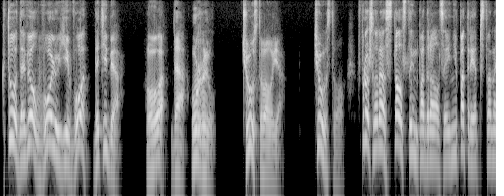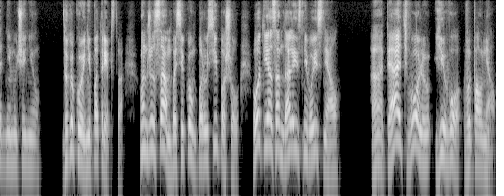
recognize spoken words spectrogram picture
Кто довел волю его до тебя? О, да, урыл. Чувствовал я. Чувствовал. В прошлый раз с толстым подрался и непотребство над ним учинил. Да какое непотребство? Он же сам босиком по Руси пошел, вот я сандалии с него и снял. А опять волю его выполнял.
